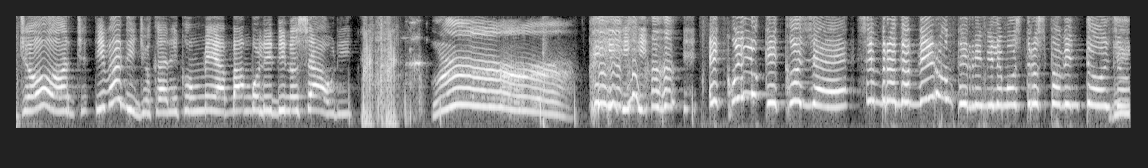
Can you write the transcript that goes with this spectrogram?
George, ti va di giocare con me a bambole e dinosauri? e quello che cos'è? Sembra davvero un terribile mostro spaventoso.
